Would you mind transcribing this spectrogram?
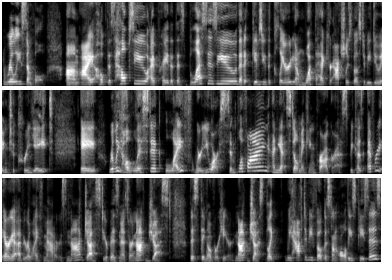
Really simple. Um, I hope this helps you. I pray that this blesses you, that it gives you the clarity on what the heck you're actually supposed to be doing to create a really holistic life where you are simplifying and yet still making progress because every area of your life matters, not just your business or not just this thing over here, not just like we have to be focused on all these pieces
